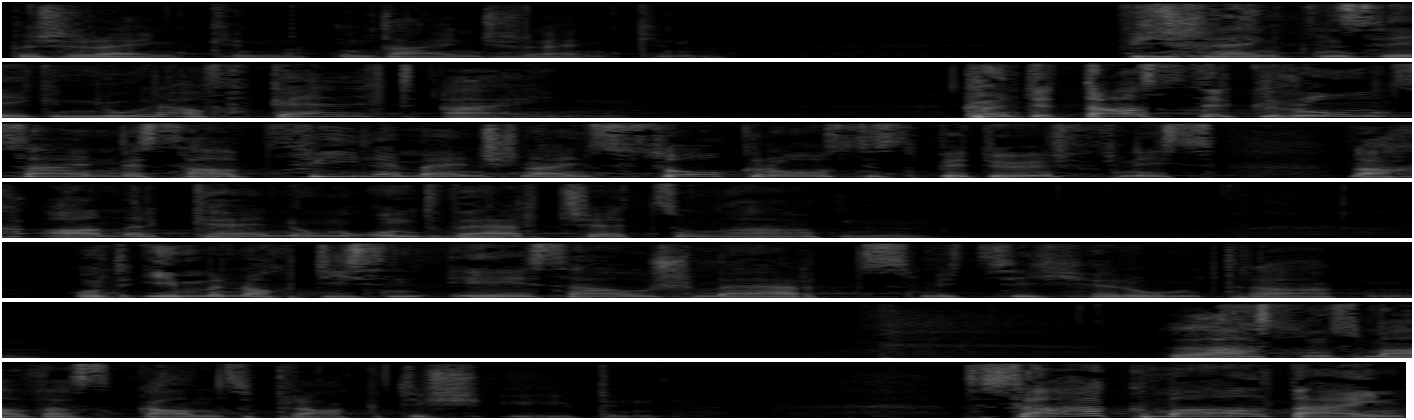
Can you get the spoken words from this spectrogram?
beschränken und einschränken. Wir schränken Segen nur auf Geld ein. Könnte das der Grund sein, weshalb viele Menschen ein so großes Bedürfnis nach Anerkennung und Wertschätzung haben und immer noch diesen Esau-Schmerz mit sich herumtragen? Lasst uns mal das ganz praktisch üben. Sag mal dein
